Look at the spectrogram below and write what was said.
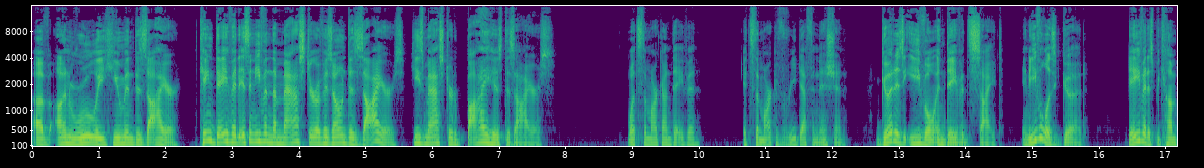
of unruly human desire. King David isn't even the master of his own desires, he's mastered by his desires. What's the mark on David? It's the mark of redefinition. Good is evil in David's sight, and evil is good. David has become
